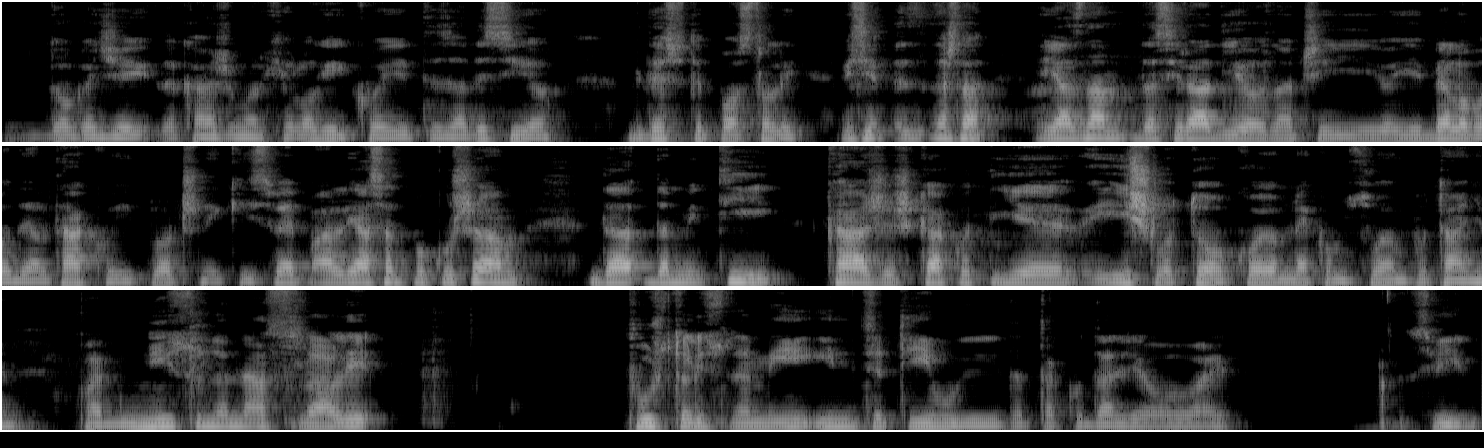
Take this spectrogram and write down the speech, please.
događaj, da kažem, u arheologiji koji te zadesio, gde su te poslali? Mislim, znaš šta, ja znam da si radio, znači, i, Belovode, ali tako, i Pločnik i sve, ali ja sad pokušavam da, da mi ti kažeš kako je išlo to, kojom nekom svojom putanjom. Pa nisu na nas slali, puštali su nam i inicijativu i da tako dalje, ovaj, svi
